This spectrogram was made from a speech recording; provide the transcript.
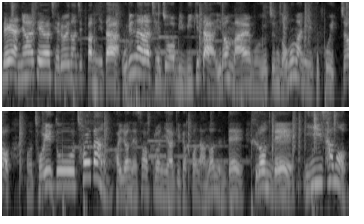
네, 안녕하세요. 제로에너지바입니다. 우리나라 제조업이 위기다. 이런 말 뭐 요즘 너무 많이 듣고 있죠. 어, 저희도 철강 관련해서 그런 이야기 몇 번 나눴는데, 그런데 이 산업,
